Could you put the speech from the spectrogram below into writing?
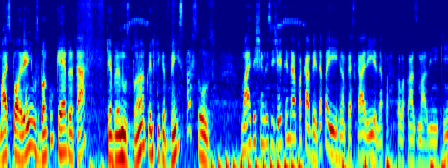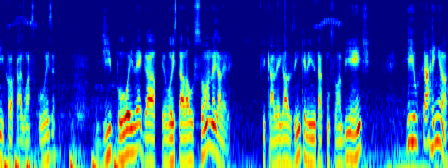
mas porém os bancos quebram, tá? Quebrando os bancos, ele fica bem espaçoso. Mas deixando desse jeito ainda dá para caber, dá para ir na pescaria, dá para colocar umas malinhas aqui, colocar algumas coisas. De boa e legal. Eu vou instalar o som, né galera? Ficar legalzinho, que ele ainda tá com som ambiente. E o carrinho, ó,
